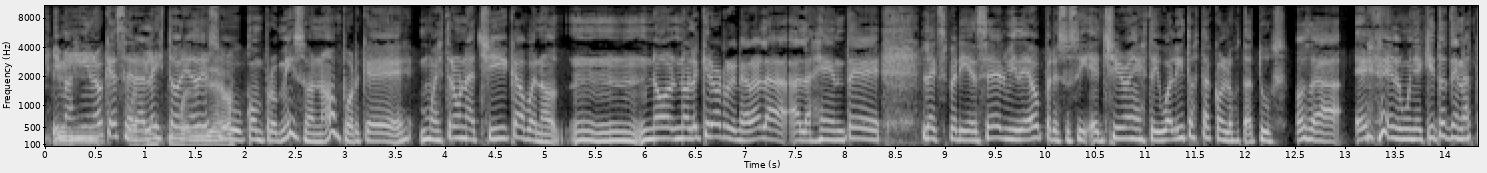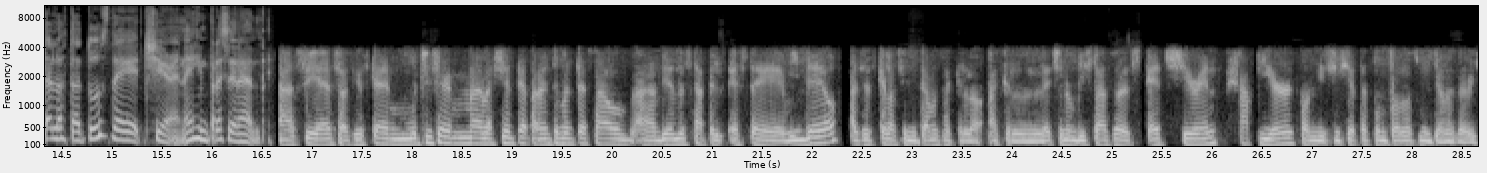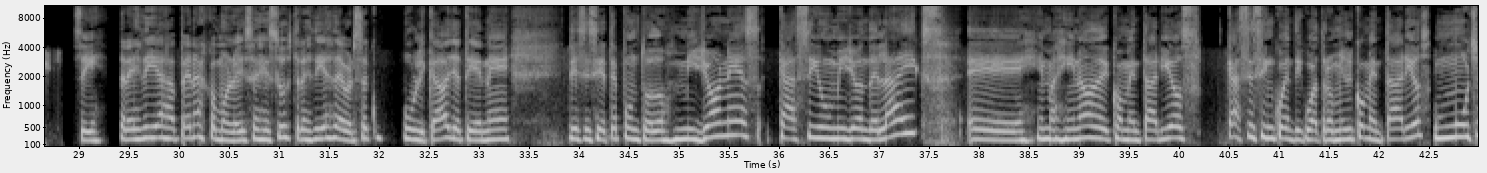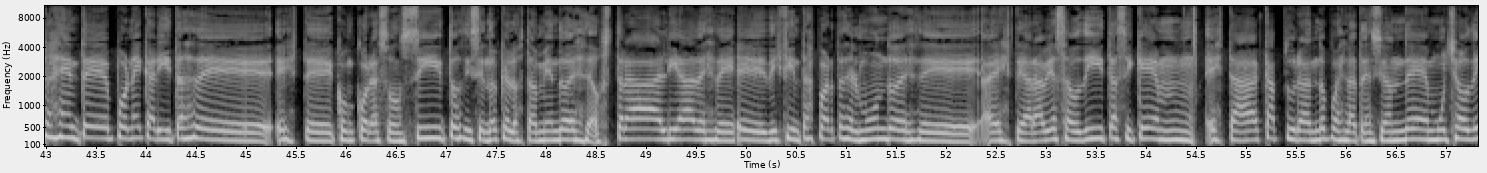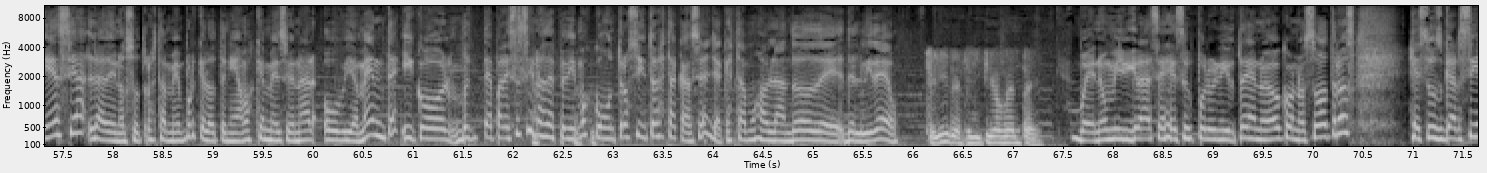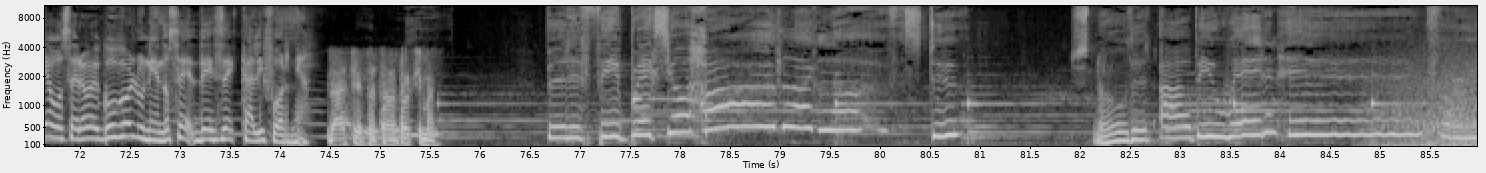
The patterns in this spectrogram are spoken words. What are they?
Imagino que será la historia de su compromiso, ¿no? Porque muestra una chica, bueno, mm, no, no le quiero arruinar a la, a la gente la experiencia del video, pero eso sí, Ed Sheeran está igualito hasta con los tatús. O sea, el muñequito tiene hasta los tatús de Ed Sheeran, es impresionante. Así es, así es que muchísima gente aparentemente ha estado ah, viendo esta, este video, así es que los invitamos a que, lo, a que le echen un vistazo, es Ed Sheeran, Happy con 17.2 millones de vistas. Sí, tres días apenas, como lo dice Jesús, tres días de haberse publicado, ya tiene 17.2 millones, casi un millón de likes, eh, imagino de comentarios casi 54 mil comentarios. Mucha gente pone caritas de, este, con corazoncitos diciendo que lo están viendo desde Australia, desde eh, distintas partes del mundo, desde este, Arabia Saudita. Así que mm, está capturando pues la atención de mucha audiencia, la de nosotros también, porque lo teníamos que mencionar obviamente. Y con, ¿te parece si nos despedimos con un trocito de esta canción, ya que estamos hablando de, del video? Sí, definitivamente. Bueno, mil gracias Jesús por unirte de nuevo con nosotros. Jesús García, vocero de Google, uniéndose desde California. Gracias, hasta la próxima. But if he breaks your heart like lovers do, just know that I'll be waiting here.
